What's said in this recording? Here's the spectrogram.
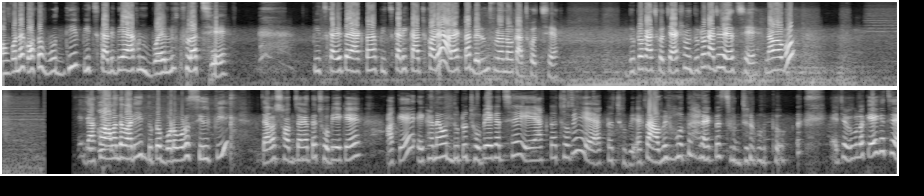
অঙ্কনের কত বুদ্ধি পিচকারি দিয়ে এখন বেলুন ফুলাচ্ছে। পিচকারিতে একটা পিচকারি কাজ করে আর একটা বেলুন ফুলানোর কাজ করছে। দুটো কাজ করছে একসময় দুটো কাজ হয়ে যাচ্ছে। না বাবু? দেখো আমাদের বাড়ি দুটো বড় বড় শিল্পী যারা সব জায়গাতে ছবি এঁকে আঁকে। এখানেও দুটো ছবি এঁকেছে এ একটা ছবি এ একটা ছবি। একটা আমের মতো আর একটা সূর্যের মতো। এই ছবিগুলো কে এঁকেছে?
